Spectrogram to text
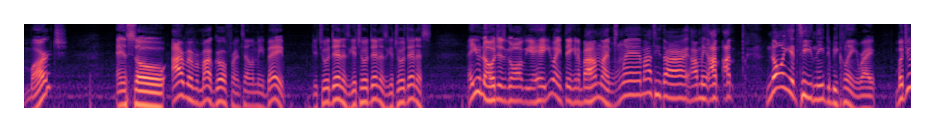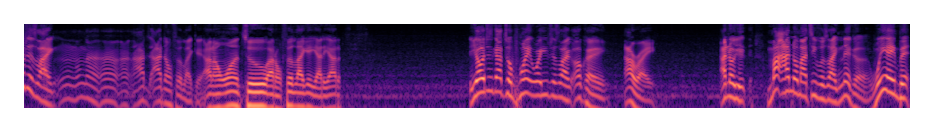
March, and so I remember my girlfriend telling me, "Babe." Get you a dentist. Get you a dentist. Get you a dentist. And you know, just go over your head. You ain't thinking about. It. I'm like, man, my teeth are. Right. I mean, I'm, I'm knowing your teeth need to be clean, right? But you're just like, mm, I'm not. Uh, I, I don't feel like it. I don't want to. I don't feel like it. Yada yada. Yo, just got to a point where you just like, okay, all right. I know you. My, I know my teeth was like, nigga, we ain't been,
